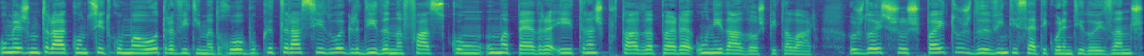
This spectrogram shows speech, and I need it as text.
O mesmo terá acontecido com uma outra vítima de roubo que terá sido agredida na face com uma pedra e transportada para unidade hospitalar. Os dois suspeitos, de 27 e 42 anos,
